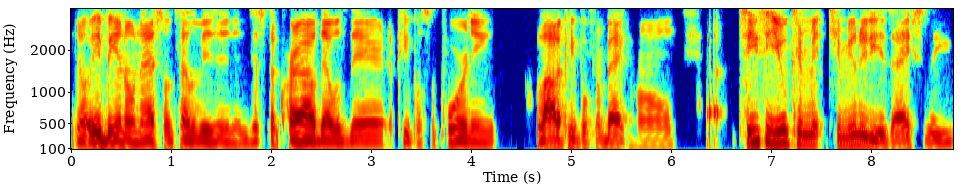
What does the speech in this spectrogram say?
you know it being on national television and just the crowd that was there, the people supporting, a lot of people from back home. TCU com- community is actually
